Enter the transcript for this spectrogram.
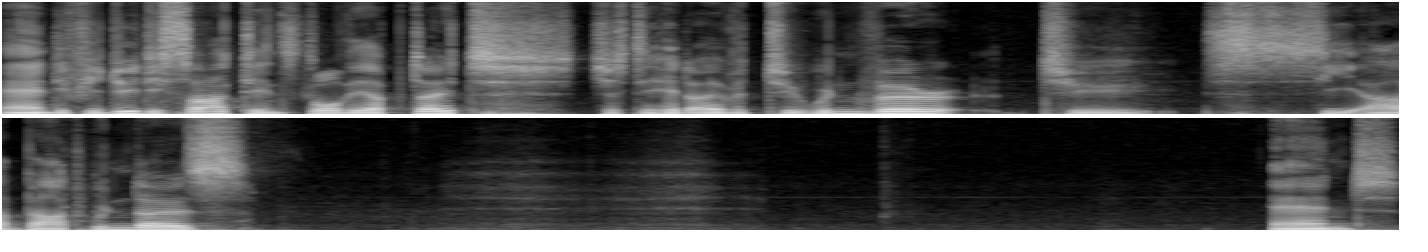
And if you do decide to install the update, just to head over to WinVer to see About Windows. And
